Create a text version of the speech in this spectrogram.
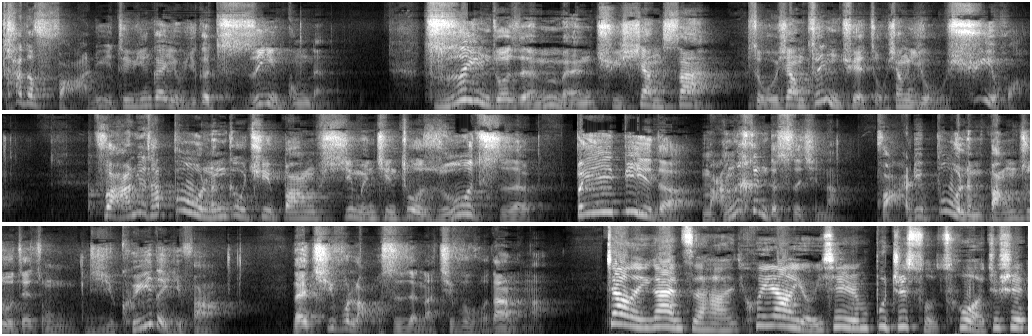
它的法律就应该有一个指引功能，指引着人们去向善，走向正确，走向有序化。法律它不能够去帮西门庆做如此。卑鄙的蛮横的事情呢？法律不能帮助这种理亏的一方来欺负老实人了，欺负武大郎啊！这样的一个案子哈，会让有一些人不知所措。就是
